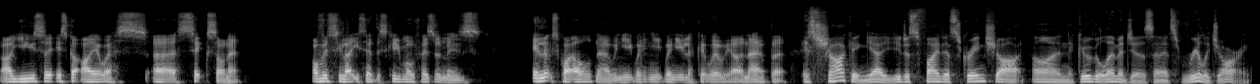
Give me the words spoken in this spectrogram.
I use it. It's got iOS uh, six on it. Obviously, like you said, the skeuomorphism is. It looks quite old now when you when you when you look at where we are now. But It's shocking. Yeah, you just find a screenshot on Google Images and it's really jarring.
